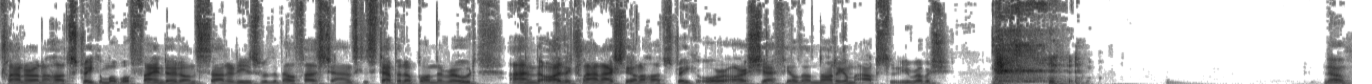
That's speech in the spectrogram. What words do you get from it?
Clanner on a hot streak, and what we'll find out on Saturdays with the Belfast Giants can step it up on the road. And are the Clan actually on a hot streak, or are Sheffield and Nottingham absolutely rubbish? no?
